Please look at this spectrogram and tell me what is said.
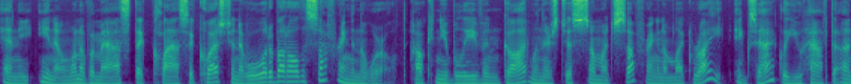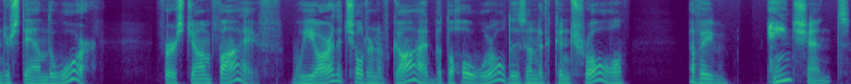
And, you know, one of them asked the classic question of, well, what about all the suffering in the world? How can you believe in God when there's just so much suffering? And I'm like, right, exactly. You have to understand the war. 1 John 5, we are the children of God, but the whole world is under the control of a ancient,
